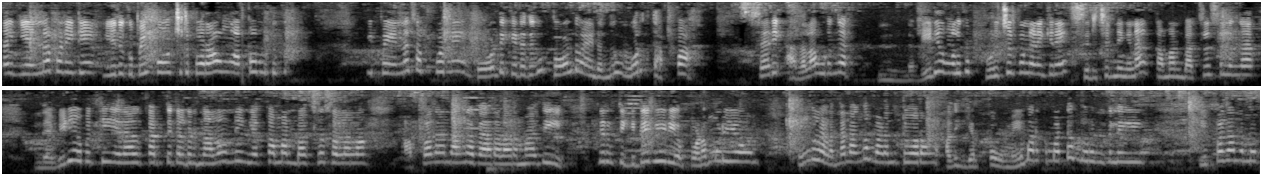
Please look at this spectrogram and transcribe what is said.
நான் என்ன பண்ணிட்டேன்? இதுக்கு போய் கோச்சுட்டு போறா உங்க அப்பா வீட்டுக்கு. இப்போ என்ன தப்பு பண்ணேன் கோல்டு கேட்டதுக்கு கோல்டு வாங்கிட்டு வந்து ஒரு தப்பா? சரி அதெல்லாம் விடுங்க. இந்த வீடியோ உங்களுக்கு பிடிச்சிருக்கும்னு நினைக்கிறேன். சிரிச்சிருந்தீங்கன்னா கமெண்ட் பாக்ஸில் சொல்லுங்க. இந்த வீடியோ பற்றி ஏதாவது கருத்துக்கள் இருந்தாலும் நீங்கள் கமெண்ட் பாக்ஸில் சொல்லலாம். அப்பதான் நாங்கள் வேறு வேறு மாதிரி திருத்திக்கிட்டு வீடியோ போட முடியும். உங்களால் தான் நாங்கள் வளர்ந்துட்டு வரோம். அது எப்போவுமே மறக்க மாட்டோம் முருகர்களே இப்போ தான் நம்ம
